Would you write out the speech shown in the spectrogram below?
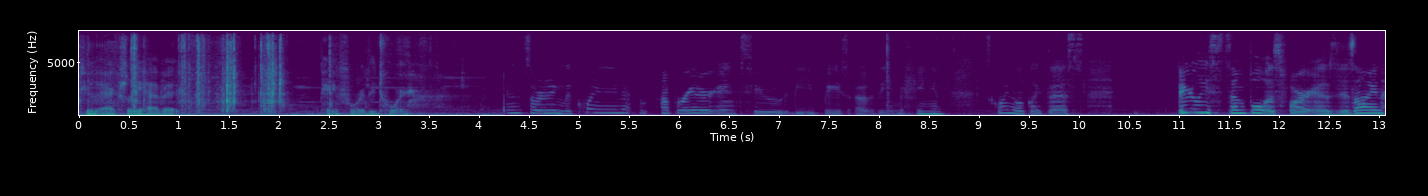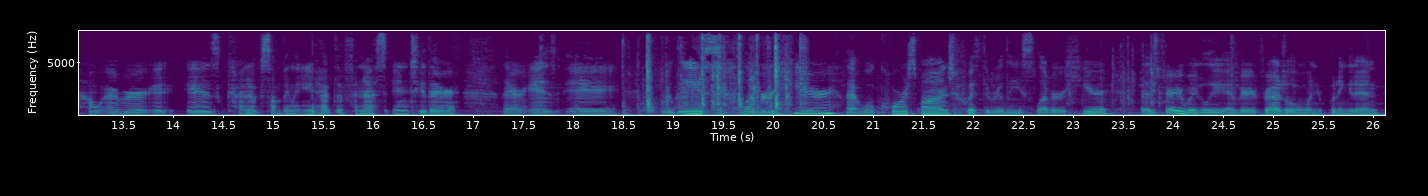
to actually have it pay for the toy. Inserting the coin operator into the base of the machine. It's going to look like this. Fairly simple as far as design. However, it is kind of something that you'd have to finesse into there. There is a release lever here that will correspond with the release lever here. It is very wiggly and very fragile when you're putting it in.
